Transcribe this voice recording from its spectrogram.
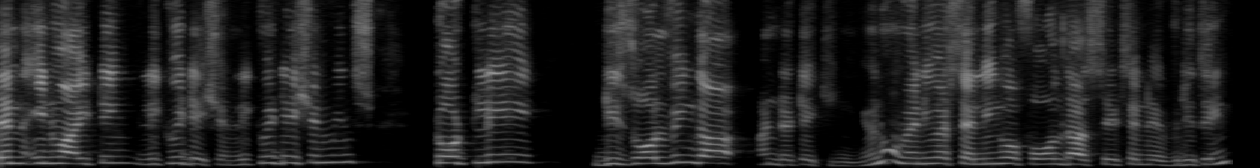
Then inviting liquidation. Liquidation means totally dissolving the undertaking. You know, when you are selling off all the assets and everything,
